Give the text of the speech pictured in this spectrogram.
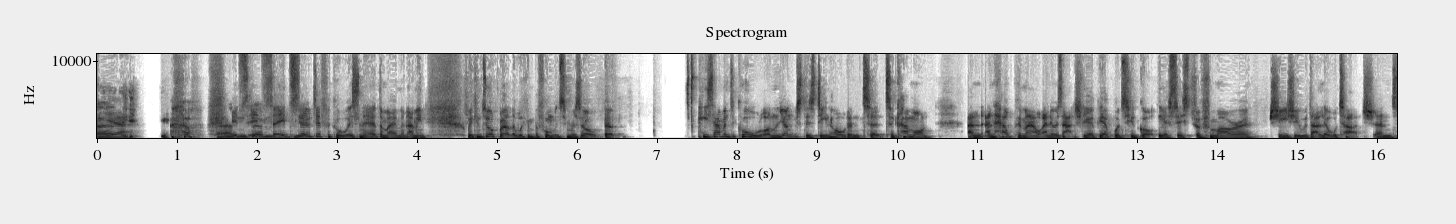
Uh, Yeah. and, it's it's, um, it's so yeah. difficult, isn't it, at the moment? I mean, we can talk about the Wycombe performance and result, but he's having to call on youngsters, Dean Holden, to, to come on and, and help him out. And it was actually Opi Edwards who got the assist for Famara Diedhiou with that little touch, and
